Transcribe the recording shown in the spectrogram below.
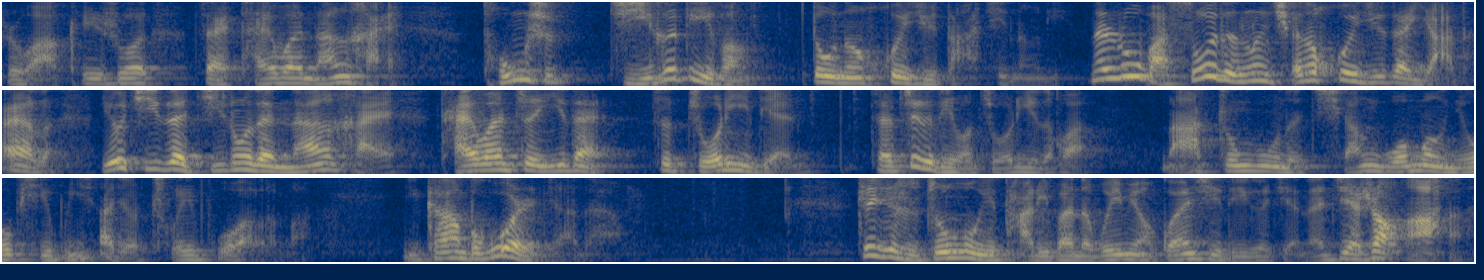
是吧？可以说在台湾、南海，同时几个地方都能汇聚打击能力。那如果把所有的能力全都汇聚在亚太了，尤其在集中在南海、台湾这一带，这着力点在这个地方着力的话，那中共的强国梦牛皮不一下就吹破了吗？你干不过人家的。这就是中共与塔利班的微妙关系的一个简单介绍啊。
